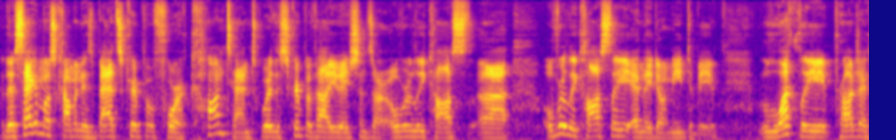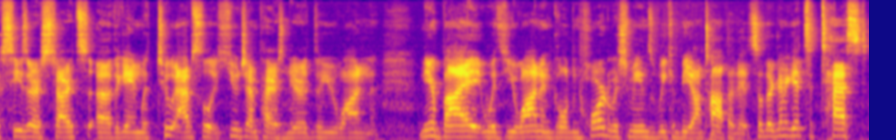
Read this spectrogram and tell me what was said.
The second most common is bad script for content, where the script evaluations are overly cost uh, overly costly and they don't need to be. Luckily, Project Caesar starts uh, the game with two absolute huge empires near the Yuan nearby with Yuan and Golden Horde, which means we can be on top of it. So they're going to get to test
